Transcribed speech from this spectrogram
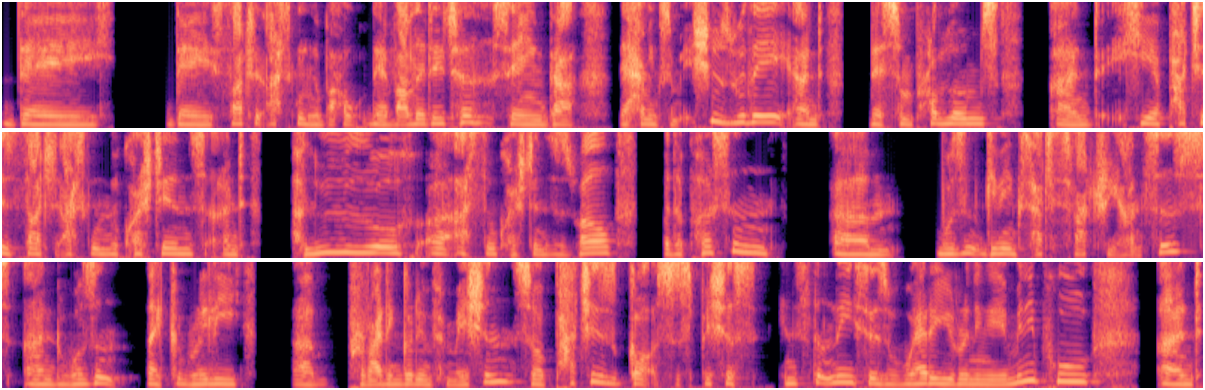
they they started asking about their validator, saying that they're having some issues with it and there's some problems. And here, Patches started asking the questions, and Halulu uh, asked them questions as well, but the person um, wasn't giving satisfactory answers and wasn't like really um, providing good information. So Patches got suspicious instantly. He says, "Where are you running your mini pool?" And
